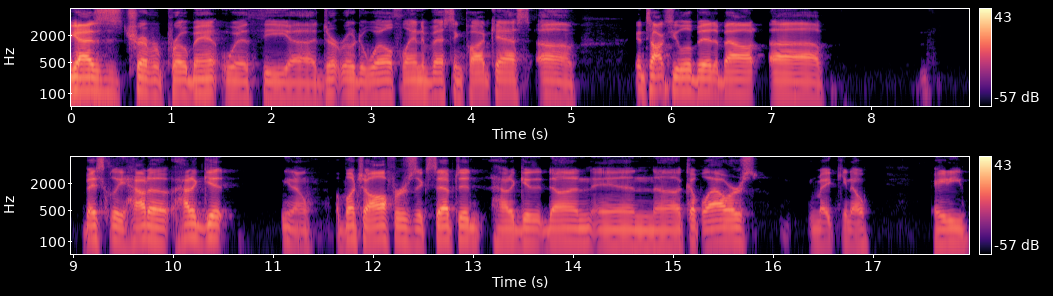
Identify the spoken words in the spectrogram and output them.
guys, this is Trevor Probant with the uh, Dirt Road to Wealth Land Investing Podcast. Um, I'm going to talk to you a little bit about uh, basically how to how to get you know a bunch of offers accepted, how to get it done in uh, a couple hours, make you know 80,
